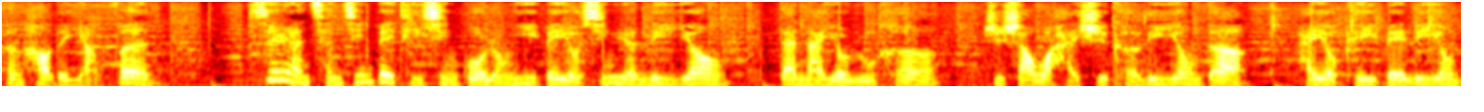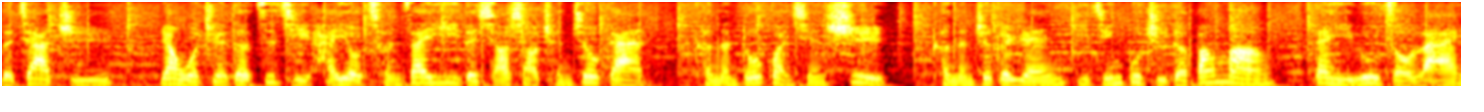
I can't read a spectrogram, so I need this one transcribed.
很好的养分。虽然曾经被提醒过容易被有心人利用，但那又如何？至少我还是可利用的，还有可以被利用的价值，让我觉得自己还有存在意义的小小成就感。可能多管闲事，可能这个人已经不值得帮忙，但一路走来，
